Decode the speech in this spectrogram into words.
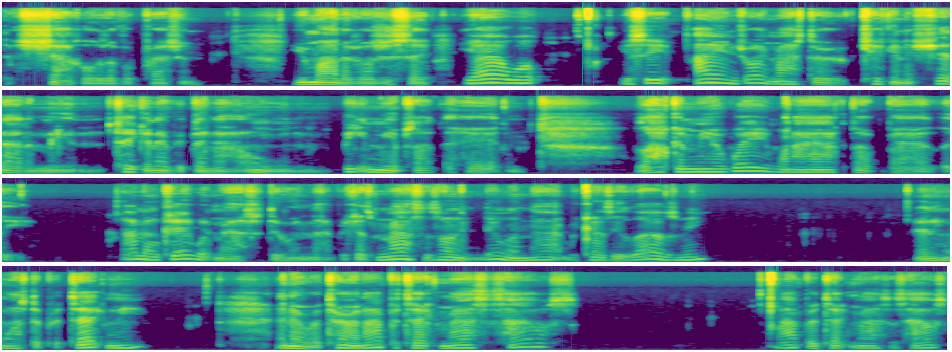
the shackles of oppression. You might as well just say, yeah, well, you see, I enjoy Master kicking the shit out of me and taking everything I own, beating me upside the head, and locking me away when I act up badly. I'm okay with Master doing that because Master's only doing that because he loves me and he wants to protect me. And in return, I protect Master's house. I protect Master's house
